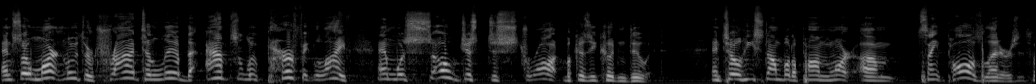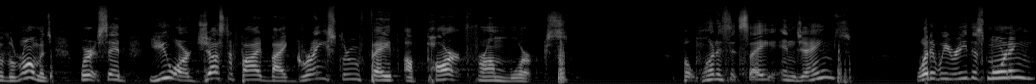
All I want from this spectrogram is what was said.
And so Martin Luther tried to live the absolute perfect life and was so just distraught because he couldn't do it until he stumbled upon Mark, um, St. Paul's letters to the Romans, where it said, You are justified by grace through faith apart from works. But what does it say in James? What did we read this morning?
